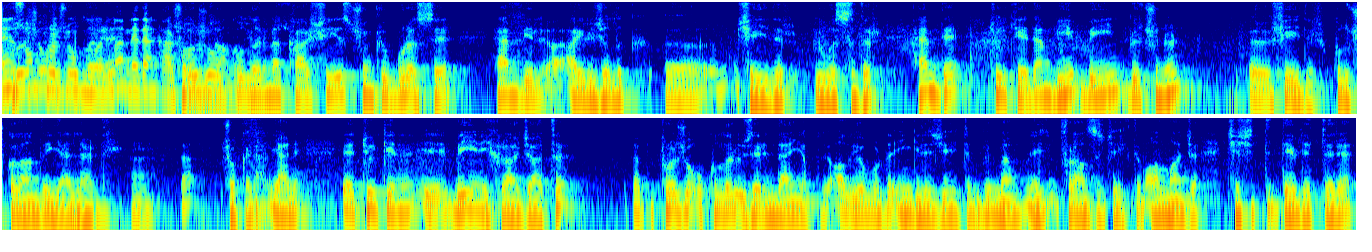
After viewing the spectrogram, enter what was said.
En son proje okullarına neden karşı Proje okullarına karşıyız çünkü burası hem bir ayrıcalık e, şeyidir, yuvasıdır hem de Türkiye'den bir beyin göçünün e, şeyidir, kuluçkalandığı yerlerdir. Ya, Çok önemli. Yani e, Türkiye'nin beyin ihracatı bu proje okulları üzerinden yapılıyor. Alıyor burada İngilizce eğitim, bilmem ne, Fransızca eğitim, Almanca çeşitli devletlere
